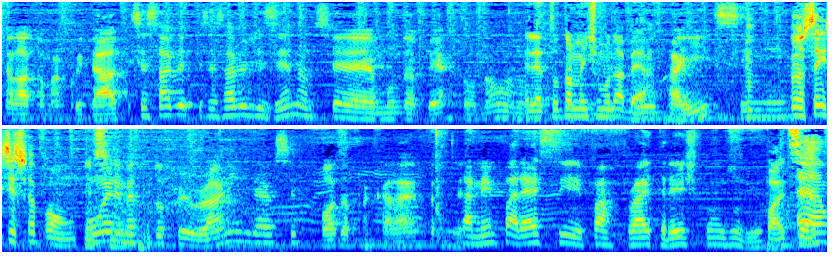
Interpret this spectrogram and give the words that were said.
sei lá, tomar cuidado. Você sabe, você sabe dizer não se é mundo aberto ou não? Ele é totalmente mundo aberto. Aí sim. Não sei se isso é bom. Um Sim. elemento do free running deve ser foda pra caralho. Pra dizer. Também parece Far Cry 3 com zumbi. Pode ser. É.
